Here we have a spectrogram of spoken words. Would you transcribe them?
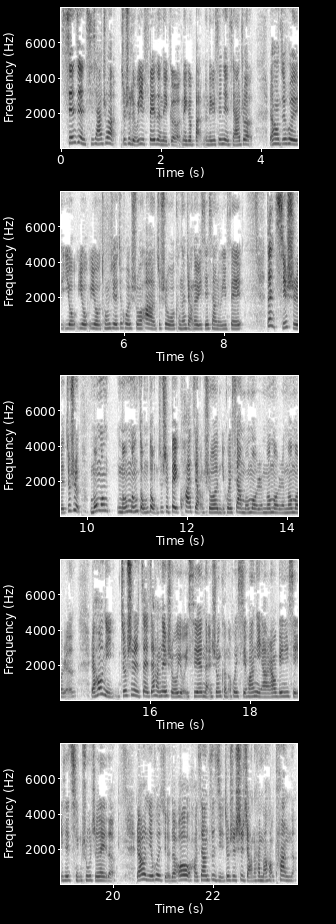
仙剑奇侠传》，就是刘亦菲的那个那个版的那个《仙剑奇侠传》，然后就会有有有同学就会说啊，就是我可能长得有一些像刘亦菲。但其实就是懵懵懵懵懂懂，就是被夸奖说你会像某某人、某某人、某某人，然后你就是再加上那时候有一些男生可能会喜欢你啊，然后给你写一些情书之类的，然后你就会觉得哦，好像自己就是是长得还蛮好看的。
